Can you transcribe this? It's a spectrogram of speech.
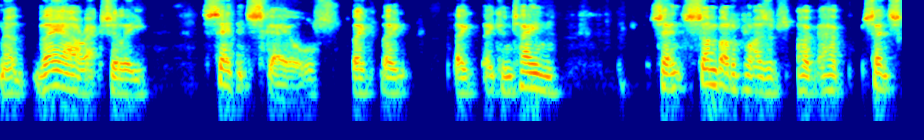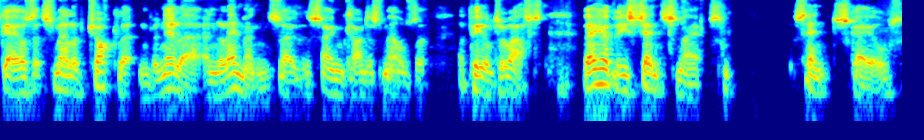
Now they are actually scent scales. They they they, they contain scent. Some butterflies have, have, scent scales that smell of chocolate and vanilla and lemon, so the same kind of smells that appeal to us. They have these scent snaps, scent scales.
